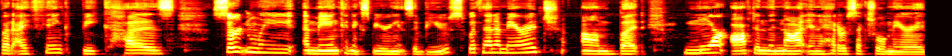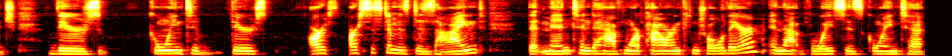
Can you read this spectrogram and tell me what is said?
but i think because certainly a man can experience abuse within a marriage um but more often than not in a heterosexual marriage there's going to there's our our system is designed that men tend to have more power and control there and that voice is going to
